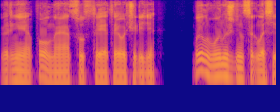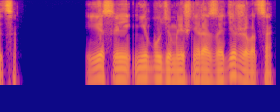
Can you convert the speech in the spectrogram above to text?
вернее, полное отсутствие этой очереди, был вынужден согласиться. Если не будем лишний раз задерживаться,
